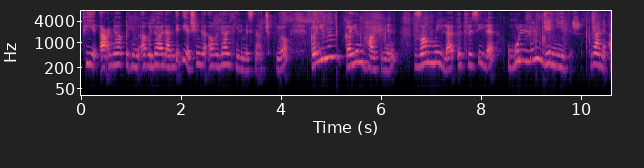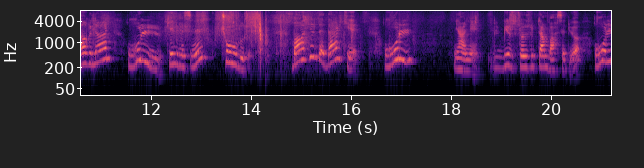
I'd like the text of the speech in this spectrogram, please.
fi a'naqihim aglalen dedi ya şimdi aglal kelimesini açıklıyor. Gayının gayın harfinin zammıyla ötresiyle gullün cemidir. Yani aglal gul kelimesinin çoğuludur. Bahir de der ki gul yani bir sözlükten bahsediyor. Gul,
